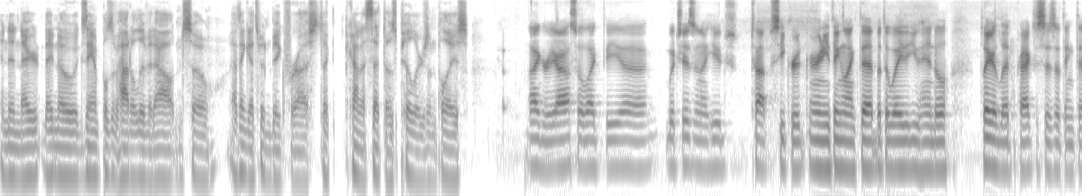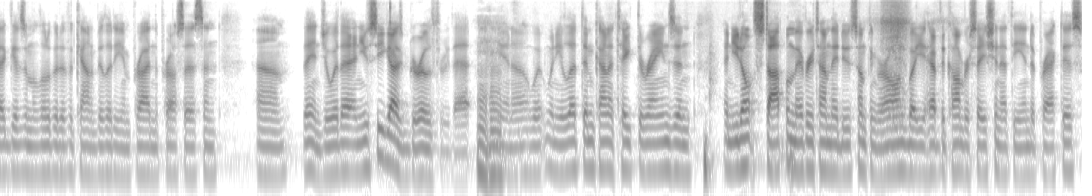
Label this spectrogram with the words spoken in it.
and then they they know examples of how to live it out. And so, I think that's been big for us to kind of set those pillars in place. I agree. I also like the, uh, which isn't a huge top secret or anything like that, but the way that you handle player-led practices, I think that gives them a little bit of accountability and pride in the process, and um, they enjoy that. And you see guys grow through that. You know, when, when you let them kind of take the reins and and you don't stop them every time they do something wrong, but you have the conversation at the end of practice.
